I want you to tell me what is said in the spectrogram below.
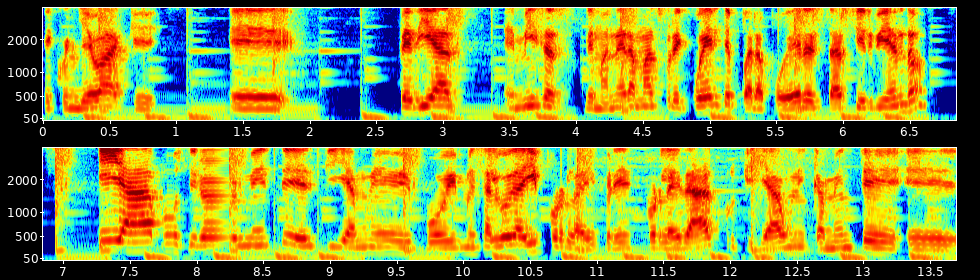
te conlleva a que eh, pedías misas de manera más frecuente para poder estar sirviendo. Y ya posteriormente es que ya me voy, me salgo de ahí por la, por la edad, porque ya únicamente eh,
